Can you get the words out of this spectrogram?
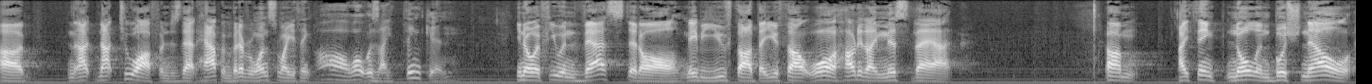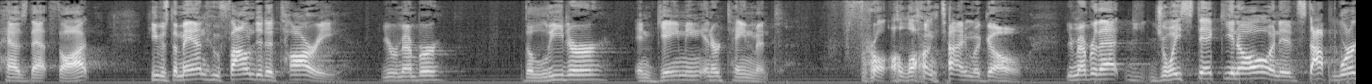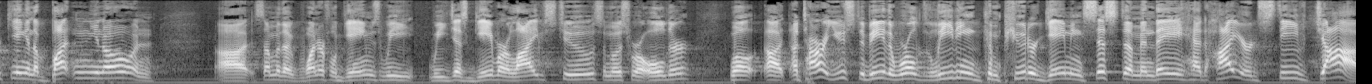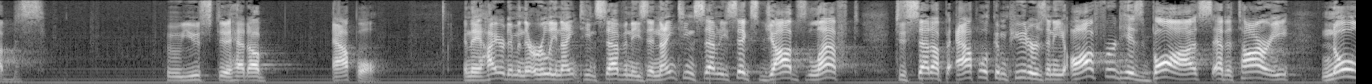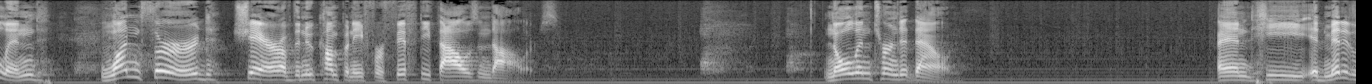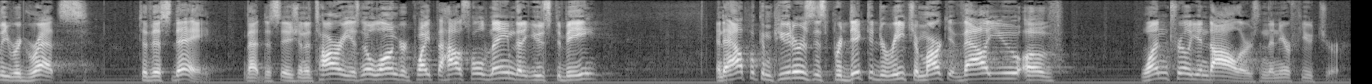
Uh, not, not too often does that happen, but every once in a while you think, oh, what was I thinking? You know, if you invest at all, maybe you've thought that. You thought, whoa, how did I miss that? Um, I think Nolan Bushnell has that thought. He was the man who founded Atari. You remember? The leader in gaming entertainment for a long time ago. You remember that joystick, you know, and it stopped working and the button, you know, and uh, some of the wonderful games we, we just gave our lives to, some of us who are older. Well, uh, Atari used to be the world's leading computer gaming system, and they had hired Steve Jobs, who used to head up Apple. And they hired him in the early 1970s. In 1976, Jobs left to set up Apple computers, and he offered his boss at Atari Nolan one third share of the new company for $50,000. Nolan turned it down. And he admittedly regrets to this day that decision. Atari is no longer quite the household name that it used to be. And Apple Computers is predicted to reach a market value of $1 trillion in the near future.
